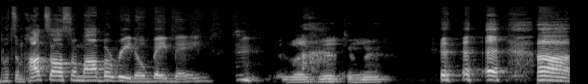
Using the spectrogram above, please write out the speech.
Put some hot sauce on my burrito, baby. It looks good to me. uh,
